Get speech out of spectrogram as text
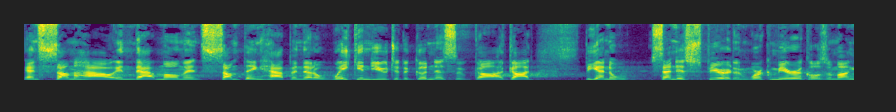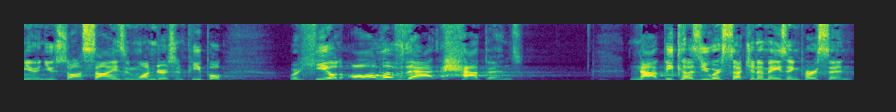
And somehow, in that moment, something happened that awakened you to the goodness of God. God began to send His Spirit and work miracles among you, and you saw signs and wonders, and people were healed. All of that happened not because you were such an amazing person,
